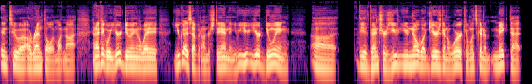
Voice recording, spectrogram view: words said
into a, a rental and whatnot. And I think what you're doing in a way, you guys have an understanding. You, you're doing. Uh, the adventures. You you know what gear is going to work and what's going to make that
